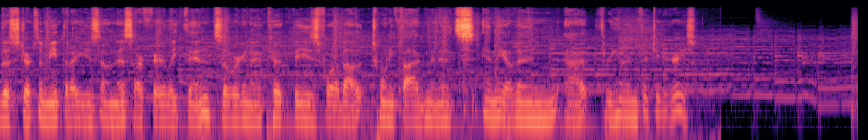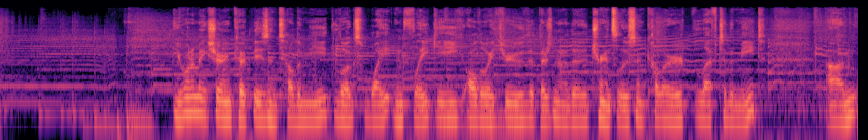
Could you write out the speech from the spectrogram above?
The strips of meat that I used on this are fairly thin, so we're going to cook these for about 25 minutes in the oven at 350 degrees. You want to make sure and cook these until the meat looks white and flaky all the way through, that there's none of the translucent color left to the meat. Um,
